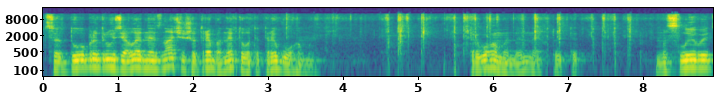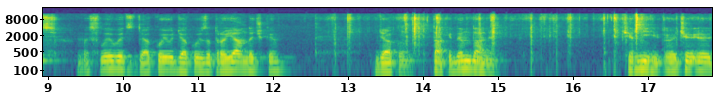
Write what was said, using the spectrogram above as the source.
Це добре, друзі, але не значить, що треба нехтувати тривогами. Тривогами не нехтуйте. Мисливець, мисливець, дякую, дякую за трояндочки. Дякую. Так, ідемо далі. Чернігів, е, Чер- е,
